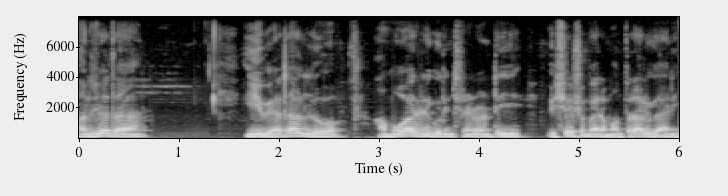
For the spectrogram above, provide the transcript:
అందుచేత ఈ వేదాల్లో అమ్మవారిని గురించినటువంటి విశేషమైన మంత్రాలు కానీ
